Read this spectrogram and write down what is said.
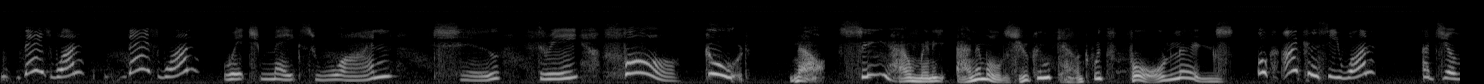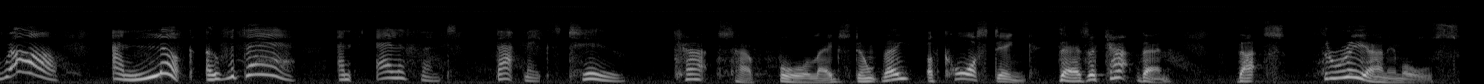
there's one. There's one. Which makes one, two, three, four. Good. Now, see how many animals you can count with four legs. Oh, I can see one. A giraffe. And look over there. An elephant. That makes two. Cats have four legs, don't they? Of course, Dink. There's a cat then. That's three animals.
